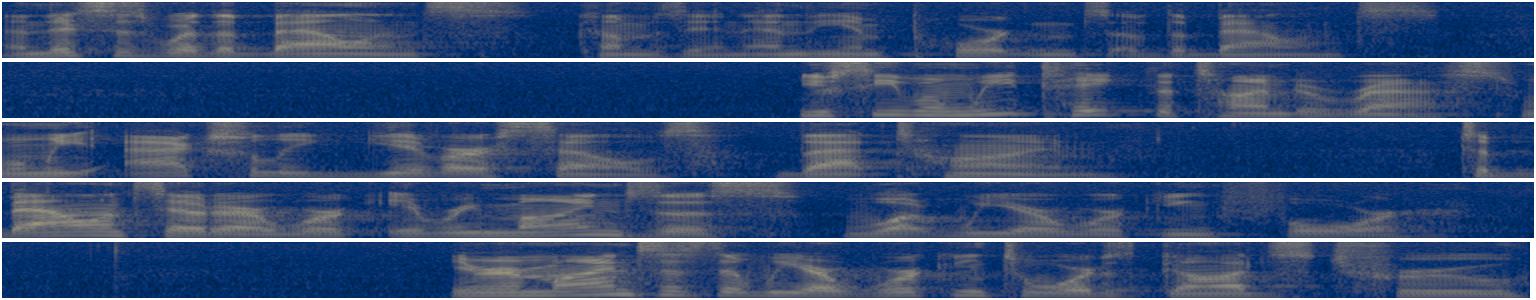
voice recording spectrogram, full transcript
And this is where the balance comes in and the importance of the balance. You see, when we take the time to rest, when we actually give ourselves that time to balance out our work, it reminds us what we are working for. It reminds us that we are working towards God's true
